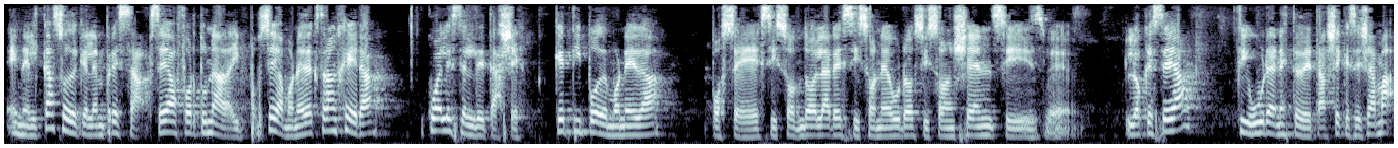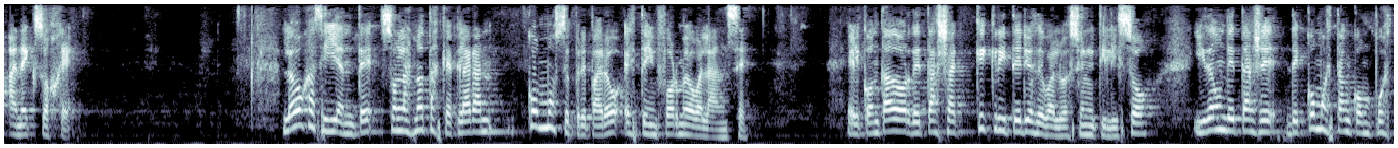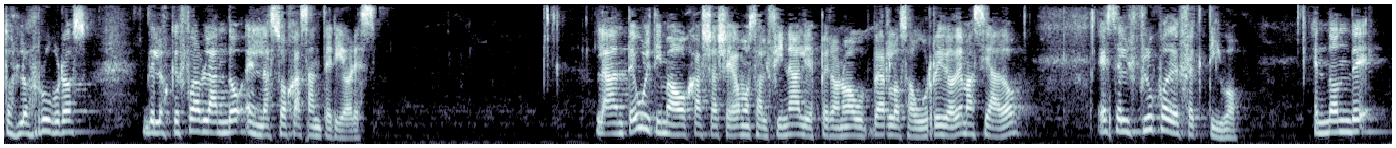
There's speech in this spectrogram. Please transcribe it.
En el caso de que la empresa sea afortunada y posea moneda extranjera, ¿cuál es el detalle? ¿Qué tipo de moneda posee? Si son dólares, si son euros, si son yen, si eh, lo que sea, figura en este detalle que se llama anexo G. La hoja siguiente son las notas que aclaran cómo se preparó este informe o balance. El contador detalla qué criterios de evaluación utilizó y da un detalle de cómo están compuestos los rubros de los que fue hablando en las hojas anteriores. La anteúltima hoja, ya llegamos al final y espero no verlos aburrido demasiado, es el flujo de efectivo, en donde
